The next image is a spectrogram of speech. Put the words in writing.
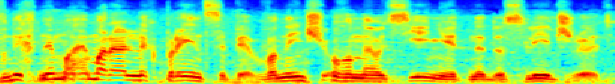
в них немає моральних принципів, вони нічого не оцінюють, не досліджують.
